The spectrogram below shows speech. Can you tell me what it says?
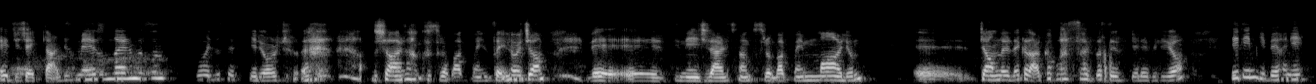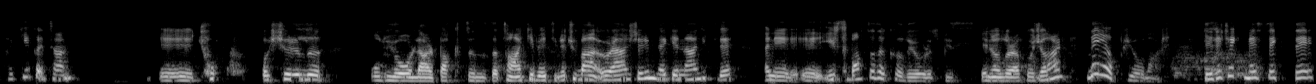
edecekler. Biz mezunlarımızın, bu arada ses geliyor dışarıdan kusura bakmayın Sayın Hocam ve e, dinleyiciler lütfen kusura bakmayın malum e, camları ne kadar kapatsak da ses gelebiliyor. Dediğim gibi hani hakikaten e, çok başarılı oluyorlar baktığımızda takip ettiğimde. Çünkü ben öğrencilerimle genellikle hani e, irtibatta da kalıyoruz biz genel olarak hocalar. Ne yapıyorlar? Gelecek meslekte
